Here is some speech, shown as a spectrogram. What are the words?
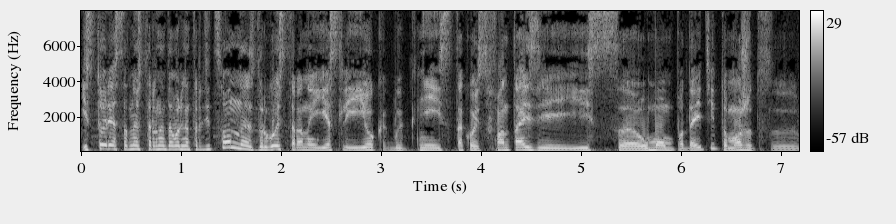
история, с одной стороны, довольно традиционная, с другой стороны, если ее как бы к ней с такой, с фантазией и с э, умом подойти, то может, э,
